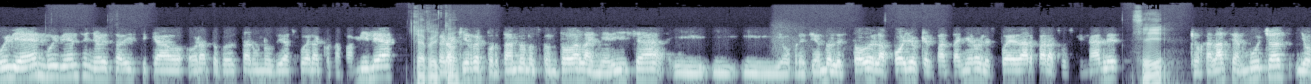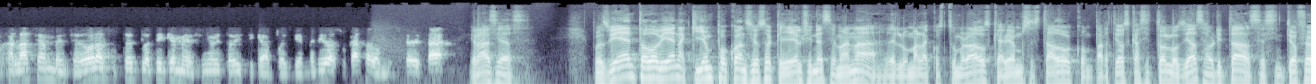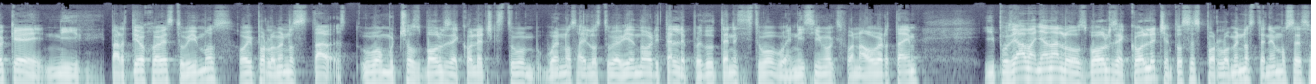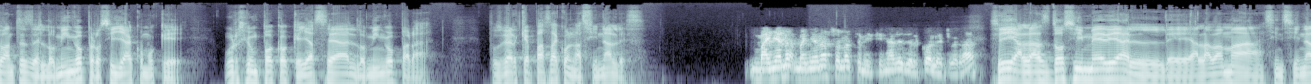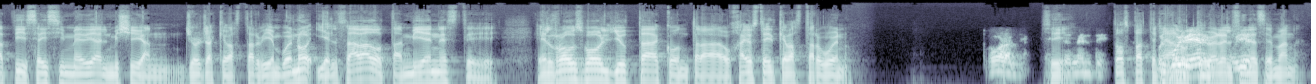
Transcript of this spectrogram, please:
Muy bien, muy bien, señor estadística. Ahora tocó estar unos días fuera con la familia, pero aquí reportándonos con toda la ñeriza y, y- y ofreciéndoles todo el apoyo que el pantañero les puede dar para sus finales. Sí, que ojalá sean muchas y ojalá sean vencedoras. Usted platíqueme, señor estadística, pues bienvenido a su casa donde usted está. gracias. Pues bien, todo bien. Aquí un poco ansioso que llegue el fin de semana de lo mal acostumbrados que habíamos estado con partidos casi todos los días. Ahorita se sintió feo que ni partido jueves tuvimos. Hoy por lo menos hubo muchos bowls de college que estuvo buenos. Ahí los estuve viendo. Ahorita el de Purdue Tennessee estuvo buenísimo, que fue una overtime. Y pues ya mañana los bowls de college. Entonces por lo menos tenemos eso antes del domingo. Pero sí ya como que urge un poco que ya sea el domingo para pues ver qué pasa con las finales. Mañana, mañana son las semifinales del college, ¿verdad? Sí, a las dos y media el de Alabama, Cincinnati, y seis y media el Michigan, Georgia, que va a estar bien bueno. Y el sábado también este el Rose Bowl, Utah contra Ohio State, que va a estar bueno. Órale, Sí. excelente, Todos para tener Pues muy algo que ver el fin de semana.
